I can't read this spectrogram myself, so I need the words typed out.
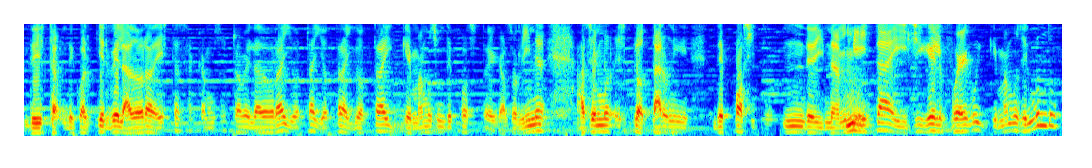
De, esta, de cualquier veladora de esta sacamos otra veladora y otra y otra y otra y quemamos un depósito de gasolina, hacemos explotar un depósito de dinamita y sigue el fuego y quemamos el mundo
